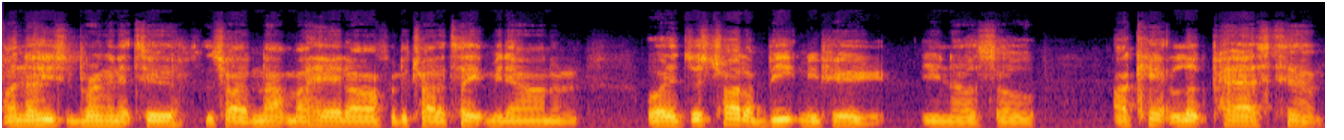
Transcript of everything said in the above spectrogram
I know he's bringing it too to try to knock my head off or to try to take me down or or to just try to beat me. Period. You know, so I can't look past him.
